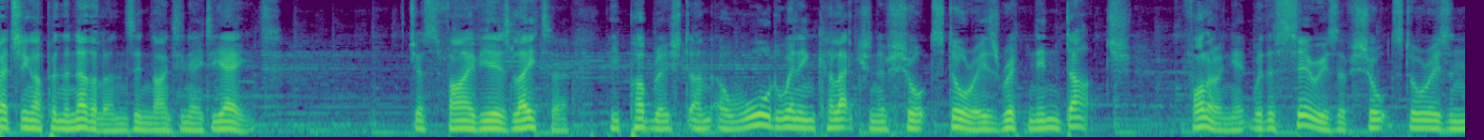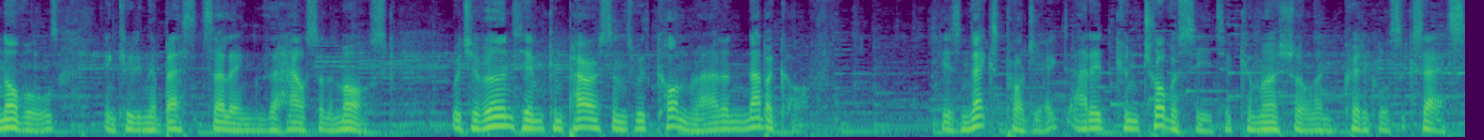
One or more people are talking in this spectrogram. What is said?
fetching up in the Netherlands in 1988. Just five years later, he published an award winning collection of short stories written in Dutch, following it with a series of short stories and novels, including the best selling The House of the Mosque, which have earned him comparisons with Conrad and Nabokov. His next project added controversy to commercial and critical success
